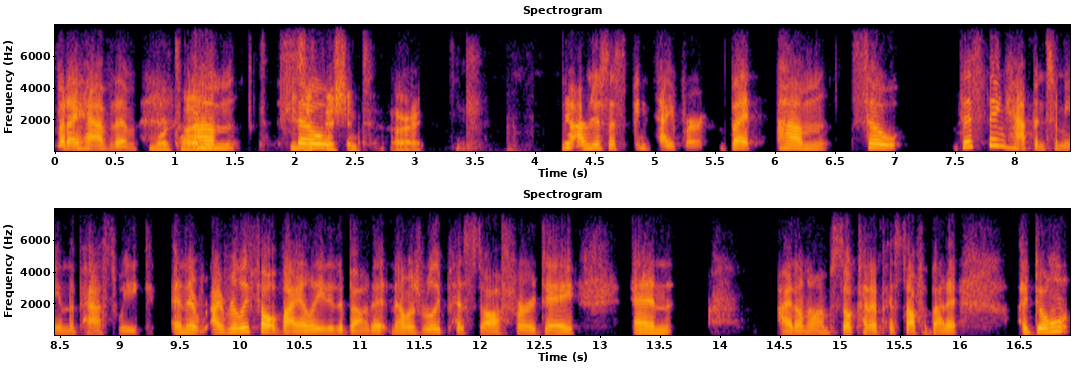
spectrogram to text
but I have them. More time. Um, she's so, efficient. All right. No, I'm just a speed typer. But um, so this thing happened to me in the past week and it, I really felt violated about it and I was really pissed off for a day and I don't know, I'm still kind of pissed off about it. I don't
